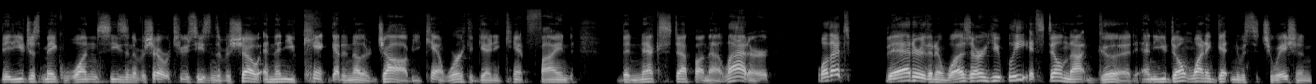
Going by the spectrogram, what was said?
that you just make one season of a show or two seasons of a show, and then you can't get another job. You can't work again. You can't find the next step on that ladder. Well, that's better than it was, arguably. It's still not good. And you don't want to get into a situation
